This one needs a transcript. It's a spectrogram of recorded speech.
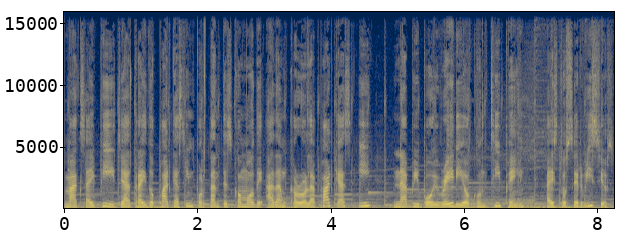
Max IP ya ha traído podcasts importantes como The Adam Carolla Podcast y Nappy Boy Radio con T-Pain a estos servicios.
